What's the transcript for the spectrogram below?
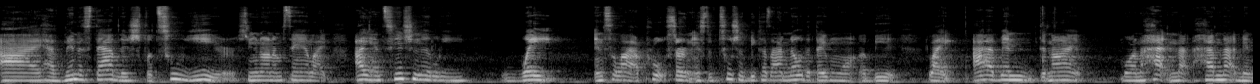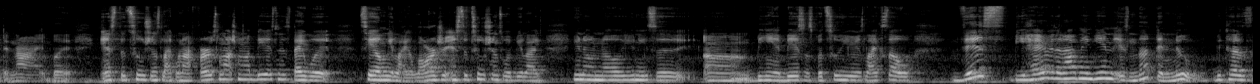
I have been established for two years. You know what I'm saying? Like, I intentionally wait until I approach certain institutions because I know that they want a bit like I have been denied well I had not have not been denied but institutions like when I first launched my business they would tell me like larger institutions would be like you know no you need to um, be in business for two years like so this behavior that I've been getting is nothing new because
